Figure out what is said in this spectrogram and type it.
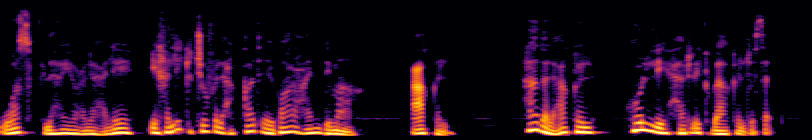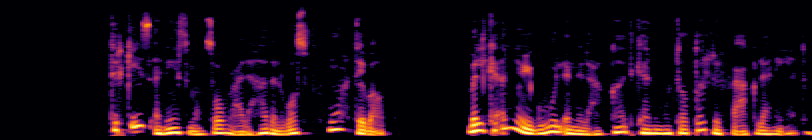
وصف لا يعلى عليه يخليك تشوف العقاد عبارة عن دماغ عقل. هذا العقل هو اللي يحرك باقي الجسد. تركيز أنيس منصور على هذا الوصف مو اعتباط بل كأنه يقول أن العقاد كان متطرف في عقلانيته.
